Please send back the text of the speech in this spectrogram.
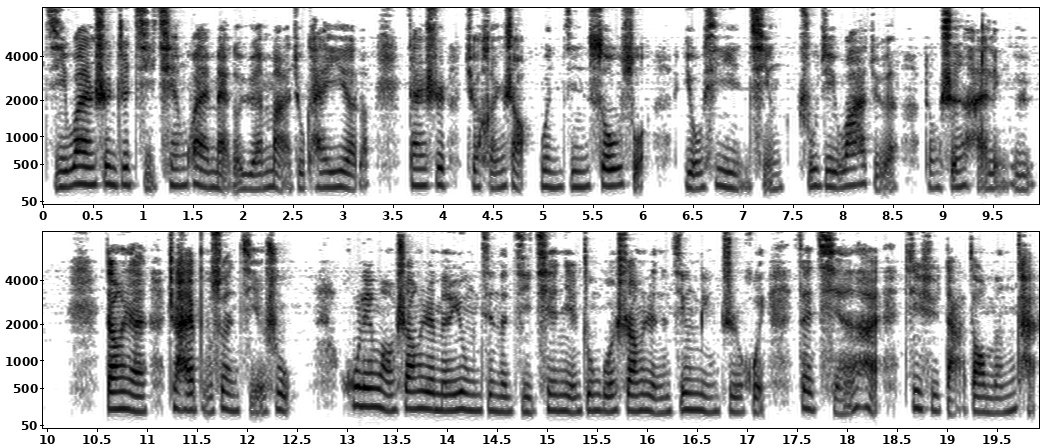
几万甚至几千块买个源码就开业了，但是却很少问津搜索、游戏引擎、数据挖掘等深海领域。当然，这还不算结束。互联网商人们用尽了几千年中国商人的精明智慧，在前海继续打造门槛。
